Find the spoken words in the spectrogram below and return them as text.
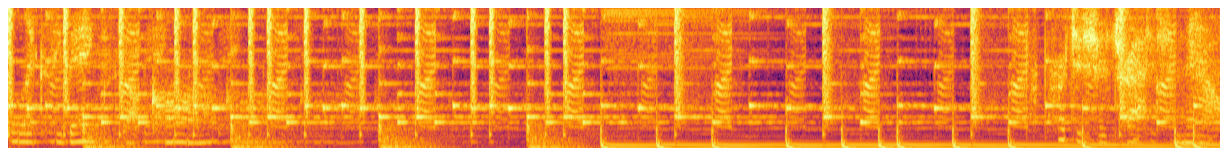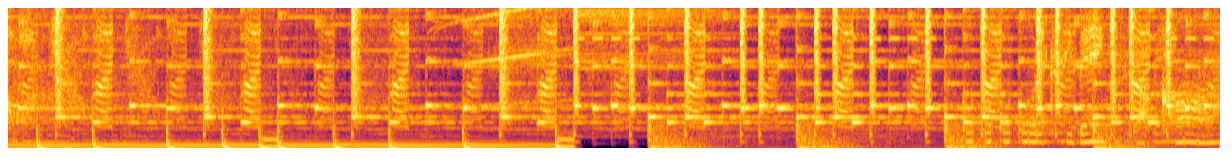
AlexiBanks.com. AlexiBanks.com.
